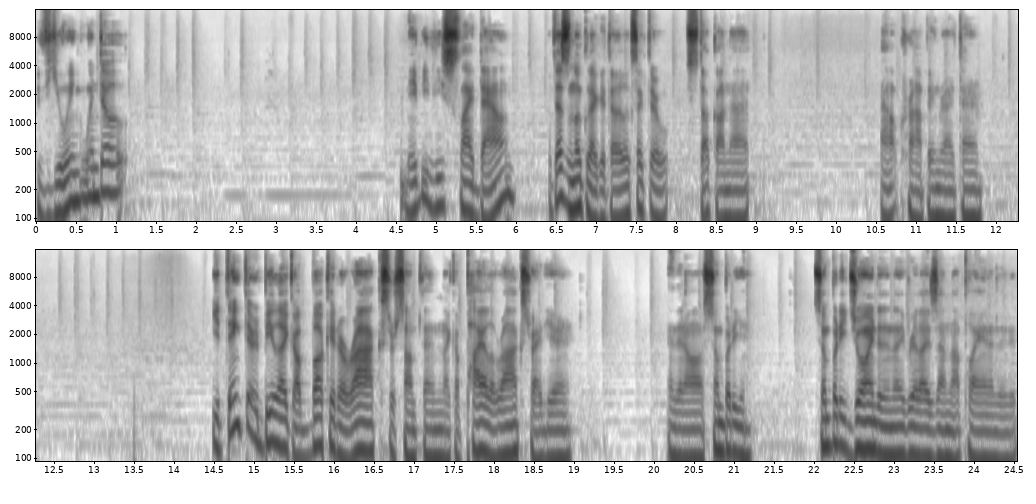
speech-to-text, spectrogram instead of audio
viewing window. Maybe these slide down. It doesn't look like it though. It looks like they're stuck on that outcropping right there. You'd think there'd be like a bucket of rocks or something, like a pile of rocks right here. And then oh, somebody somebody joined and then they realized I'm not playing and then it,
